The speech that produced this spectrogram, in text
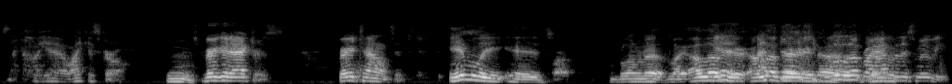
it's like, oh yeah, I like this girl. Mm. She's a very good actress, very talented. Emily has blown up. Like I love yeah, her. I loved feel her like she in blew uh, up right Jungle, after this movie.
